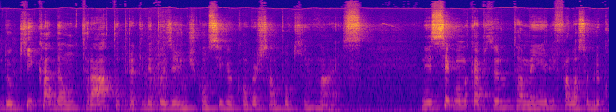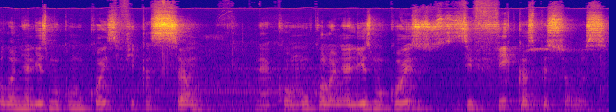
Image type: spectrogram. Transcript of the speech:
do que cada um trata para que depois a gente consiga conversar um pouquinho mais. Nesse segundo capítulo também ele fala sobre o colonialismo como coisificação, né? como o colonialismo coisifica as pessoas.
